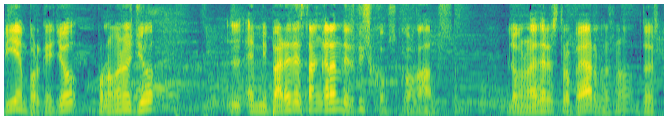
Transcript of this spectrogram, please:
bien, porque yo, por lo menos yo en mi pared están grandes discos colgados. Lo que no voy a hacer es estropearlos, ¿no? Entonces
